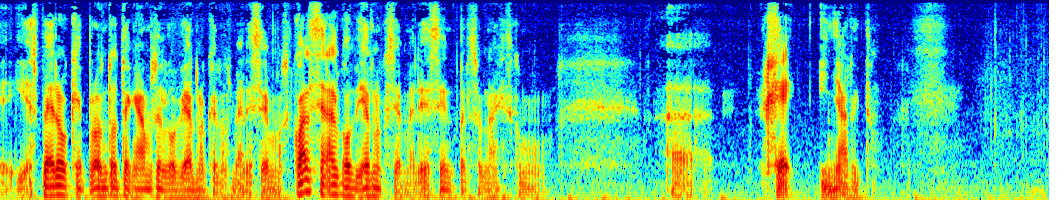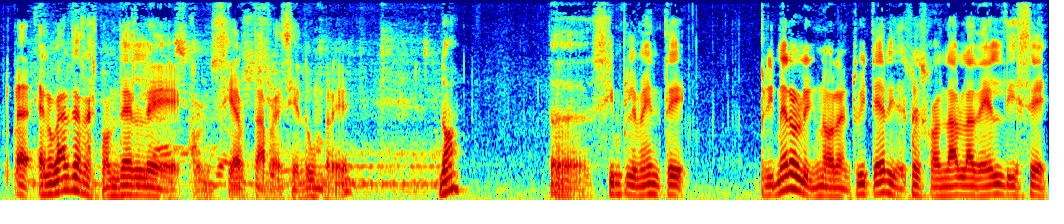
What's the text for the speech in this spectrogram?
Eh, y espero que pronto tengamos el gobierno que nos merecemos. ¿Cuál será el gobierno que se merecen personajes como uh, G. Iñárritu? en lugar de responderle con cierta resiedumbre, no, uh, simplemente primero lo ignora en Twitter y después cuando habla de él dice,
